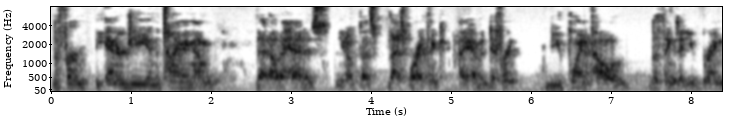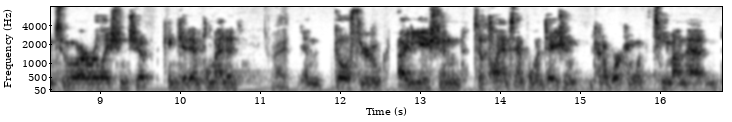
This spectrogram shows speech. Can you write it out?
the firm. The energy and the timing on that out ahead is you know that's that's where I think I have a different viewpoint of how the things that you bring to our relationship can get implemented right and go through ideation to plan to implementation kind of working with the team on that and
